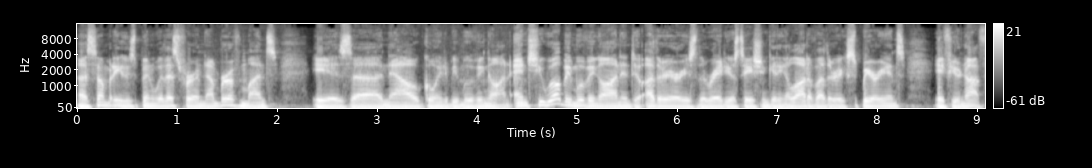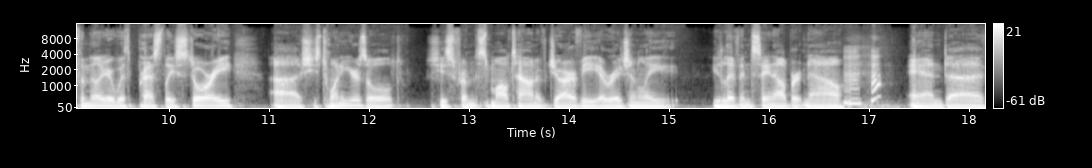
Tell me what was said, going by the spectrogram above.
uh, somebody who's been with us for a number of months is uh, now going to be moving on. And she will be moving on into other areas of the radio station, getting a lot of other experience. If you're not familiar with Presley's story, uh, she's 20 years old. She's from the small town of Jarvie originally. You live in St. Albert now and uh,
